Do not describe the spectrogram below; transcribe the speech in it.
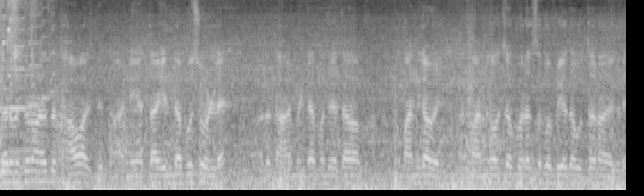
तर मित्रांनो आता दहा वाजलेत आणि आता इंदापूर सोडलं आहे आता दहा मिनटामध्ये आता मानगाव आहे आणि मानगावचं बरंचसं पब्लिक आता उतरणार इकडे.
